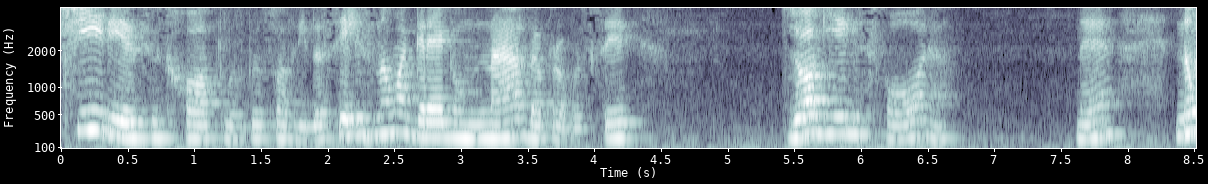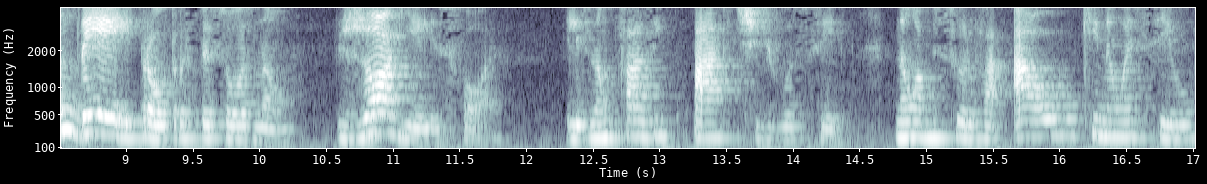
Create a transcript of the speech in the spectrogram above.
Tire esses rótulos da sua vida. Se eles não agregam nada para você, jogue eles fora, né? Não dê ele para outras pessoas não. Jogue eles fora. Eles não fazem parte de você. Não absorva algo que não é seu,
